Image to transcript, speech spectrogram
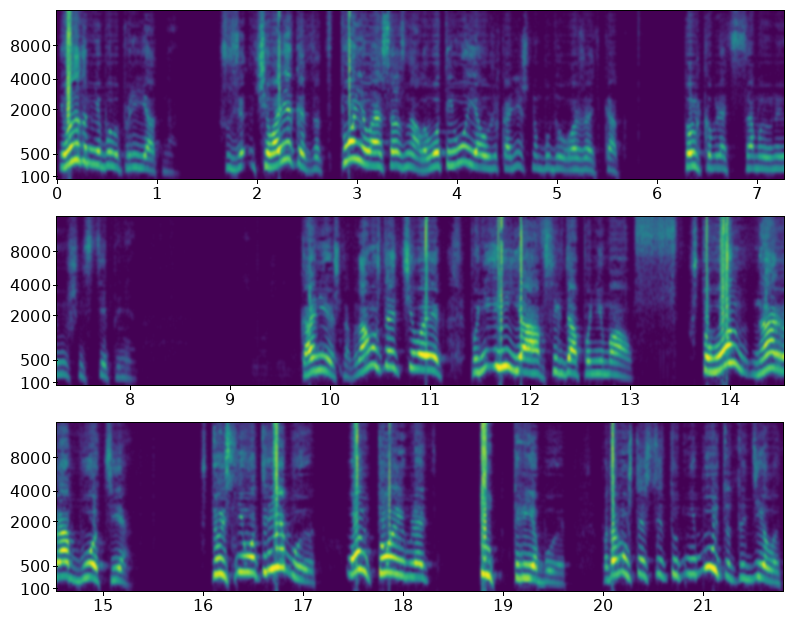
и вот это мне было приятно. Что человек этот понял и осознал. И вот его я уже, конечно, буду уважать как? Только, блядь, в самой наивысшей степени. Конечно, потому что этот человек, и я всегда понимал, что он на работе. Что из него требуют, он то и, блядь, тут требует. Потому что если тут не будет это делать,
